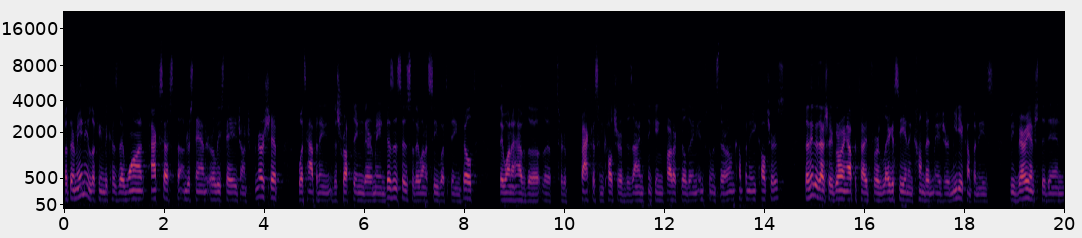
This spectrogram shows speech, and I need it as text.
but they're mainly looking because they want access to understand early stage entrepreneurship, what's happening, disrupting their main businesses, so they want to see what's being built. They want to have the, the sort of practice and culture of design thinking, product building, influence their own company cultures. So I think there's actually a growing appetite for legacy and incumbent major media companies to be very interested in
